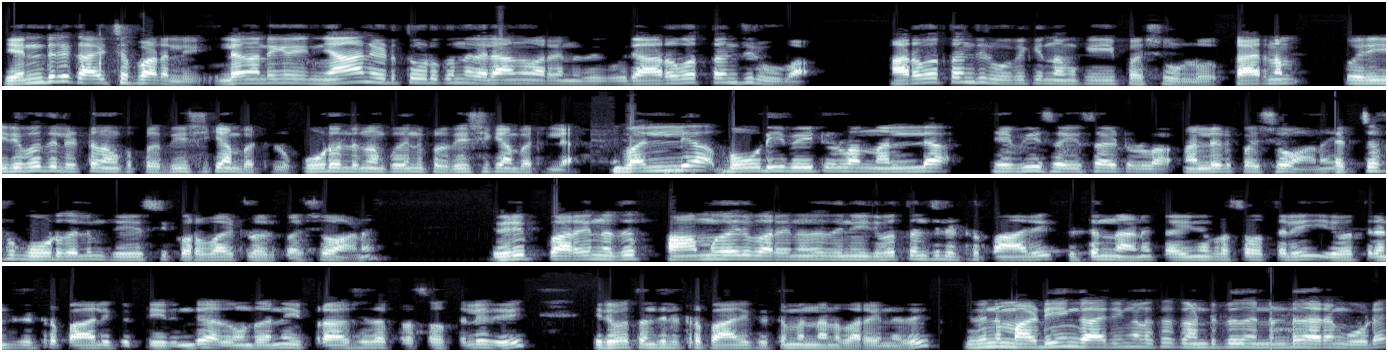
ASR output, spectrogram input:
എന്റെ ഒരു കാഴ്ചപ്പാടല്ലേ ഇല്ലാന്നുണ്ടെങ്കിൽ ഞാൻ എടുത്തു കൊടുക്കുന്ന വില എന്ന് പറയുന്നത് ഒരു അറുപത്തഞ്ച് രൂപ. അറുപത്തഞ്ച് രൂപയ്ക്ക് നമുക്ക് ഈ പശു ഉള്ളൂ. കാരണം ഒരു ഇരുപത് ലിറ്റർ നമുക്ക് പ്രതീക്ഷിക്കാൻ പറ്റുള്ളൂ. കൂടുതലും നമുക്ക് ഇതിന് പ്രതീക്ഷിക്കാൻ പറ്റില്ല. വലിയ ബോഡി വെയിറ്റ് ഉള്ള നല്ല ഹെവി സൈസ് ആയിട്ടുള്ള നല്ലൊരു പശുവാണ്. എച്ച് എഫ് കൂടുതലും ജേഴ്സി കുറവായിട്ടുള്ള ഒരു പശുവാണ്. ഇവർ പറയുന്നത് ഫാമുകാർ പറയുന്നത് ഇതിന് ഇരുപത്തഞ്ച് ലിറ്റർ പാൽ കിട്ടുന്നതാണ്. കഴിഞ്ഞ പ്രസവത്തിൽ ഇരുപത്തിരണ്ട് ലിറ്റർ പാൽ കിട്ടിയിട്ടുണ്ട്. അതുകൊണ്ട് തന്നെ ഇപ്രാവശ്യത്തെ പ്രസവത്തിൽ ഇത് ഇരുപത്തഞ്ച് ലിറ്റർ പാൽ കിട്ടുമെന്നാണ് പറയുന്നത്. ഇതിന് മടിയും കാര്യങ്ങളൊക്കെ കണ്ടിട്ട് തന്നെ രണ്ട് നേരം കൂടെ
